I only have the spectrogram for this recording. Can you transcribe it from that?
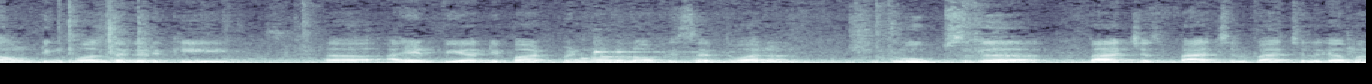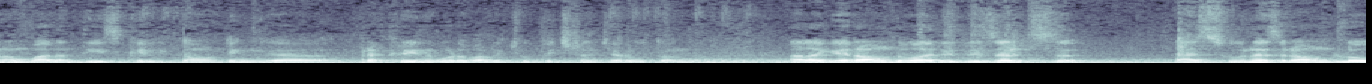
కౌంటింగ్ హాల్ దగ్గరికి Uh, ఐఎన్పిఆర్ డిపార్ట్మెంట్ నోడల్ ఆఫీసర్ ద్వారా గ్రూప్స్గా బ్యాచెస్ బ్యాచ్లు బ్యాచ్లు గా మనం వాళ్ళని తీసుకెళ్ళి కౌంటింగ్ uh, ప్రక్రియను కూడా వాళ్ళకి చూపించడం జరుగుతుంది. అలాగే రౌండ్ వారి రిజల్ట్స్ యాజ్ సూన్ యాజ్ రౌండ్లో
